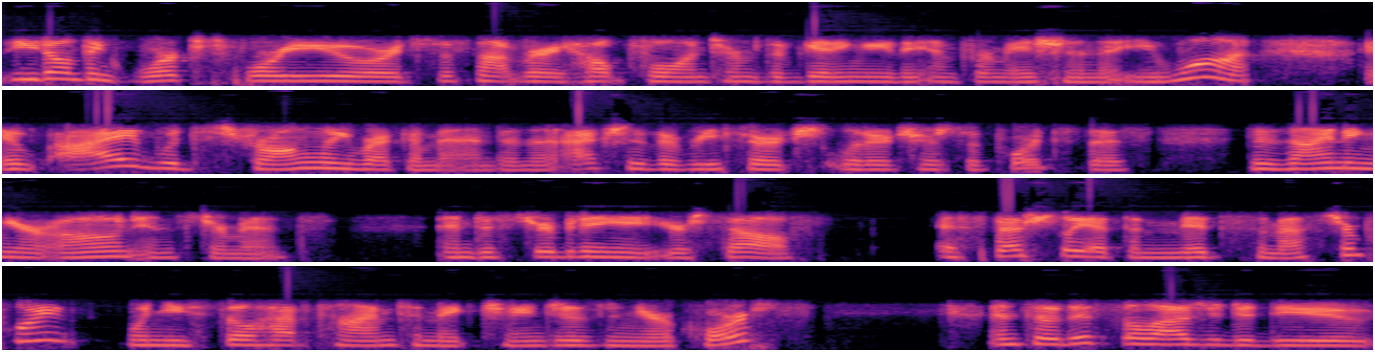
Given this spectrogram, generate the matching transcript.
you don't think works for you or it's just not very helpful in terms of getting you the information that you want, I, I would strongly recommend, and actually the research literature supports this, designing your own instrument and distributing it yourself especially at the mid semester point when you still have time to make changes in your course. And so this allows you to do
